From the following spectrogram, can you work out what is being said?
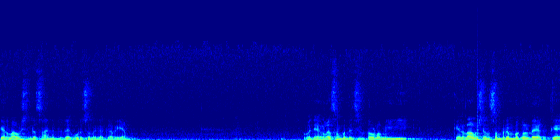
കേരള വിഷന്റെ സാന്നിധ്യത്തെക്കുറിച്ച് നിങ്ങൾക്കറിയാം. അപ്പോൾ ഞങ്ങളെ സംബന്ധിച്ചിടത്തോളം ഈ കേരള വിഷൻ സംരംഭങ്ങളുടെയൊക്കെ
